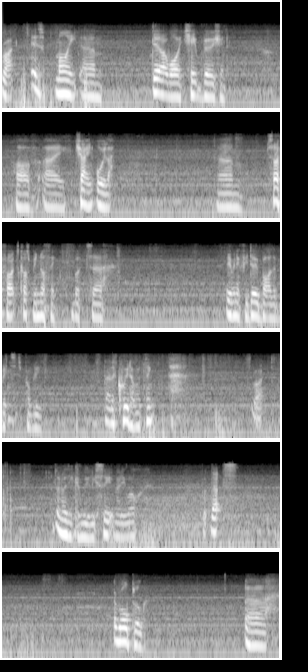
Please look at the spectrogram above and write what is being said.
Right, here's my um, DIY cheap version of a chain oiler. Um, so far it's cost me nothing, but uh, even if you do buy the bits it's probably about a quid I would think. Right, I don't know if you can really see it very well, but that's a Rawlplug. Uh,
